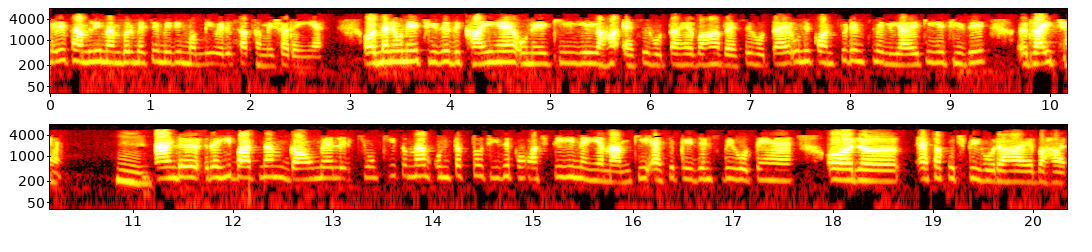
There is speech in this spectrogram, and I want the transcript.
मेरे फैमिली मेंबर में से मेरी मम्मी मेरे साथ हमेशा रही हैं। और मैंने उन्हें चीज़ें दिखाई हैं उन्हें कि ये यहाँ ऐसे होता है वहाँ वैसे होता है उन्हें कॉन्फिडेंस में लिया है कि ये चीज़ें राइट हैं। एंड हम्म। रही बात मैम गाँव में लड़कियों की तो मैम उन तक तो चीज़ें पहुँचती ही नहीं है मैम कि ऐसे पेजेंट्स भी होते हैं और ऐसा कुछ भी हो रहा है बाहर।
